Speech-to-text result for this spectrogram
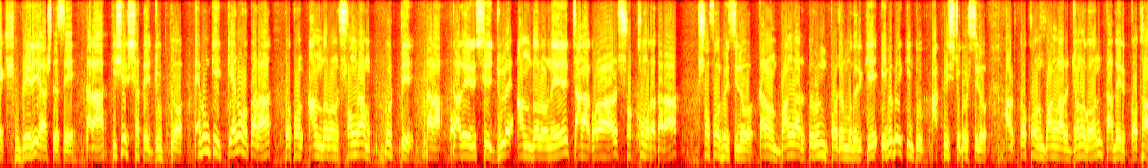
এক বেরিয়ে আসতেছে। তারা কিসের সাথে যুক্ত এবং কি কেন তারা তখন আন্দোলন সংগ্রাম করতে, তারা তাদের সেই জুলাই আন্দোলনে চাঙ্গা করার সক্ষমতা তারা সফল হয়েছিল, কারণ বাংলার তরুণ প্রজন্মদেরকে এভাবেই কিন্তু আকৃষ্ট করছিল। আর তখন বাংলার জনগণ তাদের কথা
